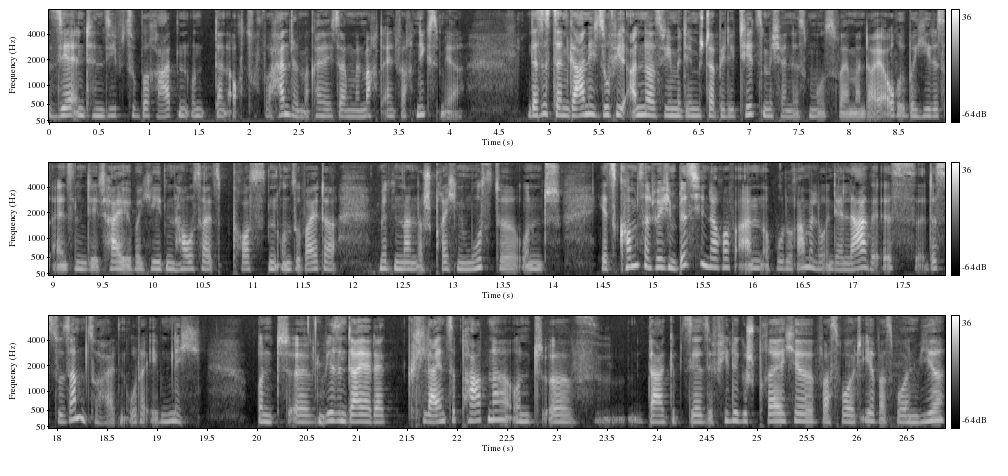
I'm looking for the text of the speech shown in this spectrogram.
sehr intensiv zu beraten und dann auch zu verhandeln. Man kann ja nicht sagen, man macht einfach nichts mehr. Das ist dann gar nicht so viel anders wie mit dem Stabilitätsmechanismus, weil man da ja auch über jedes einzelne Detail, über jeden Haushaltsposten und so weiter miteinander sprechen musste. Und jetzt kommt es natürlich ein bisschen darauf an, ob Bodo Ramelow in der Lage ist, das zusammenzuhalten oder eben nicht. Und äh, wir sind da ja der kleinste Partner und äh, da gibt es sehr, sehr viele Gespräche. Was wollt ihr, was wollen wir?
